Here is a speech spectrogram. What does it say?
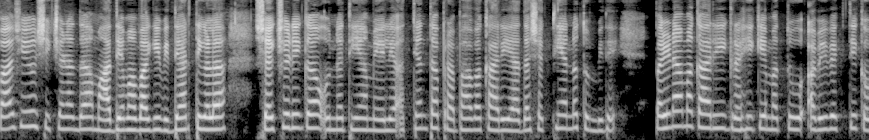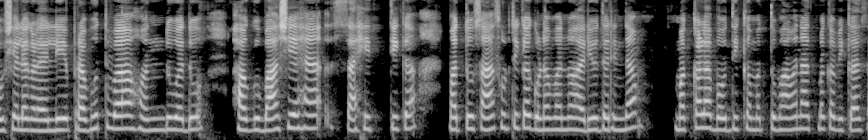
ಭಾಷೆಯು ಶಿಕ್ಷಣದ ಮಾಧ್ಯಮವಾಗಿ ವಿದ್ಯಾರ್ಥಿಗಳ ಶೈಕ್ಷಣಿಕ ಉನ್ನತಿಯ ಮೇಲೆ ಅತ್ಯಂತ ಪ್ರಭಾವಕಾರಿಯಾದ ಶಕ್ತಿಯನ್ನು ತುಂಬಿದೆ. ಪರಿಣಾಮಕಾರಿ ಗ್ರಹಿಕೆ ಮತ್ತು ಅಭಿವ್ಯಕ್ತಿ ಕೌಶಲ್ಯಗಳಲ್ಲಿ ಪ್ರಭುತ್ವ ಹೊಂದುವುದು ಹಾಗೂ ಭಾಷೆಯ ಸಾಹಿತ್ಯಿಕ ಮತ್ತು ಸಾಂಸ್ಕೃತಿಕ ಗುಣವನ್ನು ಅರಿಯುವುದರಿಂದ ಮಕ್ಕಳ ಬೌದ್ಧಿಕ ಮತ್ತು ಭಾವನಾತ್ಮಕ ವಿಕಾಸ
